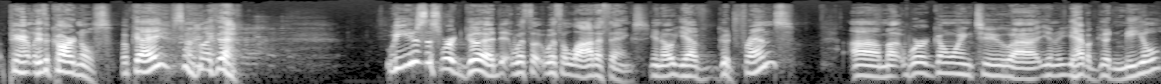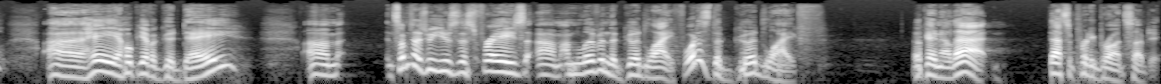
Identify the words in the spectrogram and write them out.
apparently the Cardinals, okay? Something like that. We use this word good with, with a lot of things. You know, you have good friends. Um, we're going to, uh, you know, you have a good meal. Uh, hey, I hope you have a good day. Um, and sometimes we use this phrase, um, I'm living the good life. What is the good life? Okay, now that, that's a pretty broad subject,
